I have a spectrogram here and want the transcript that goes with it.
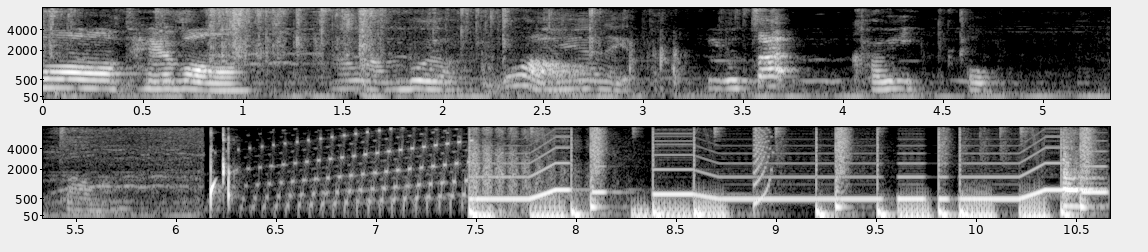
우와, 대박. 나는 안 보여 우와 해야 되겠다 이거 짤, 가위 없잖아. 아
